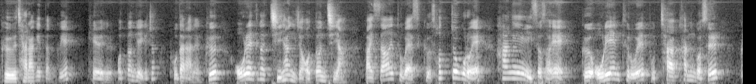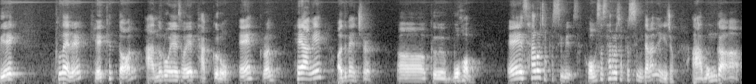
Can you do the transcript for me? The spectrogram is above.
그 자라겠던 그의 계획을 어떤 계획이죠? 도달하는 그 오리엔트가 지향이죠. 어떤 지향? by south west 그 서쪽으로의 항해에 있어서의 그 오리엔트로에 도착하는 것을 그의 플랜을 계획했던 안으로에서의 밖으로의 그런 해양의 어드벤처 어그 모험에 사로잡혔습니다. 거기서 사로잡혔습니다라는 얘기죠. 아 뭔가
